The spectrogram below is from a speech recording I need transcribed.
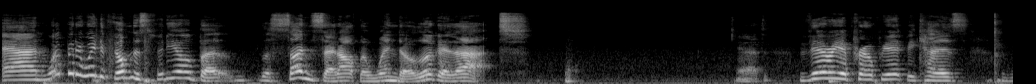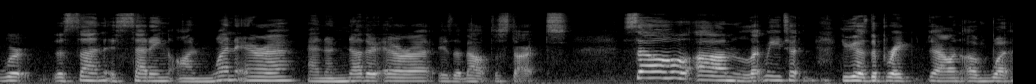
And what better way to film this video but the sunset out the window. Look at that. Yeah, very appropriate because we're the sun is setting on one era and another era is about to start. So, um, let me tell you guys the breakdown of what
